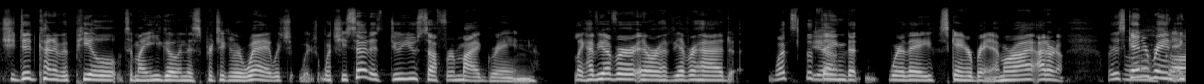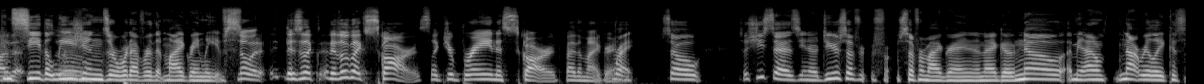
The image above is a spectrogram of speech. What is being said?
she did kind of appeal to my ego in this particular way, which which what she said is, "Do you suffer migraine? Like, have you ever or have you ever had what's the thing that where they scan your brain? MRI? I don't know. Where they scan your Oh, brain and can see the lesions or whatever that migraine leaves. No, it, there's like they look like scars. Like your brain is scarred by the migraine. Right. So so she says, you know, do you suffer f- suffer migraine? And I go, no. I mean, I don't. Not really, because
